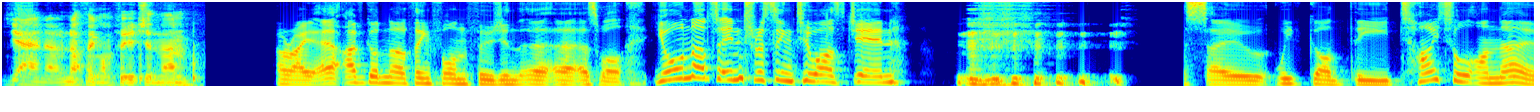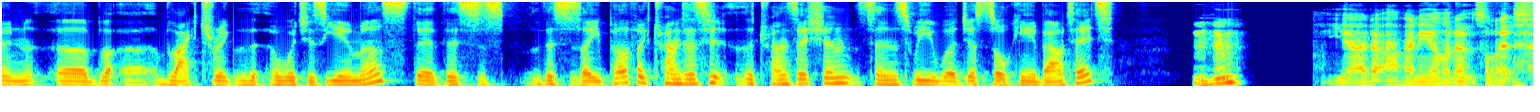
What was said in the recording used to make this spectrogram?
Yeah, no, nothing on Fujin then. All right, uh, I've got another thing for on Fujin uh, uh, as well. You're not interesting to us, Jin. So we've got the title unknown uh, uh, Black Trigger, which is Yuma's. This is this is a perfect transition transition since we were just talking about it. Mm-hmm. Yeah, I don't have any other notes on it.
